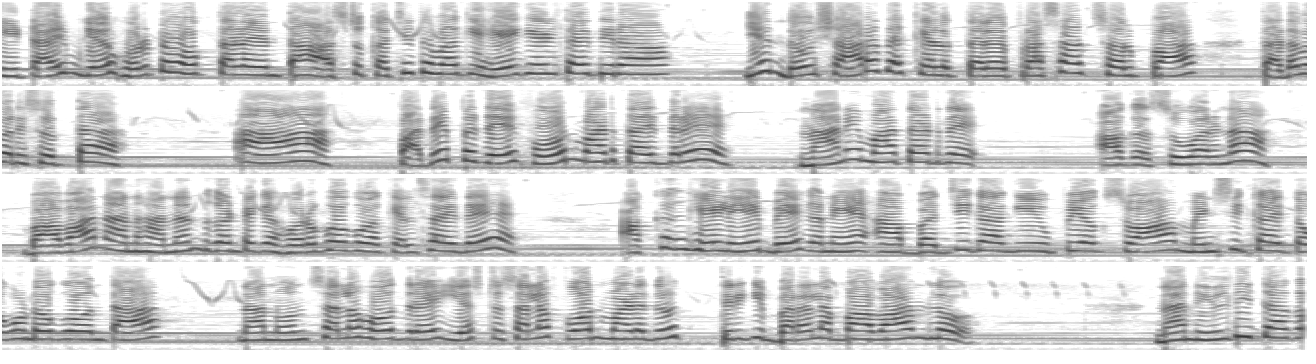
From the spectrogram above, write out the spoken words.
ಈ ಟೈಮ್ಗೆ ಹೊರಟು ಹೋಗ್ತಾಳೆ ಅಂತ ಅಷ್ಟು ಖಚಿತವಾಗಿ ಹೇಗೆ ಹೇಳ್ತಾ ಇದ್ದೀರಾ? ಎಂದು ಶಾರದಾ ಕೇಳುತ್ತಾರೆ. ಪ್ರಸಾದ್ ಸ್ವಲ್ಪ ತಡವರಿಸುತ್ತಾ, ಆ, ಪದೇ ಪದೇ ಫೋನ್ ಮಾಡ್ತಾ ಇದ್ರೆ ನಾನೇ ಮಾತಾಡಿದೆ. ಆಗ ಸುವರ್ಣ ಬಾಬಾ ನಾನು ಹನ್ನೊಂದು ಗಂಟೆಗೆ ಹೊರಗೋಗುವ ಕೆಲಸ ಇದೆ. ಅಕ್ಕಂಗೆ ಹೇಳಿ ಬೇಗನೆ ಆ ಬಜ್ಜಿಗಾಗಿ ಉಪಯೋಗಿಸುವ ಮೆಣಸಿನ್ಕಾಯಿ ತಗೊಂಡೋಗು ಅಂತ. ನಾನು ಒಂದ್ಸಲ ಹೋದ್ರೆ ಎಷ್ಟು ಸಲ ಫೋನ್ ಮಾಡಿದ್ರು ತಿರುಗಿ ಬರಲ್ಲ ಬಾವಾ ಅಂದ್ಲು. ನಾನು ಇಲ್ದಿದ್ದಾಗ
